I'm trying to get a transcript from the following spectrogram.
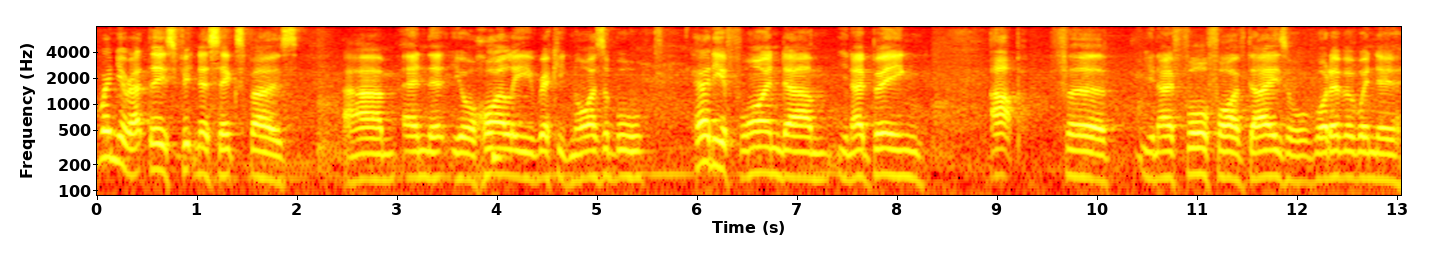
when you're at these fitness expos um, and that you're highly recognisable, how do you find, um, you know, being up for, you know, four or five days or whatever when you're,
